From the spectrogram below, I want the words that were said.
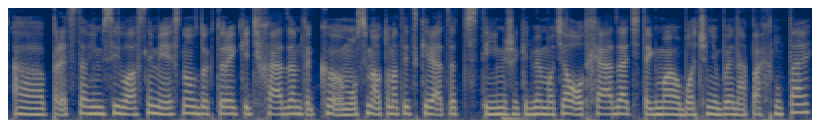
A predstavím si vlastne miestnosť, do ktorej keď vchádzam, tak e, musím automaticky rátať s tým, že keď budem odtiaľ odchádzať, tak moje oblečenie bude napachnuté.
